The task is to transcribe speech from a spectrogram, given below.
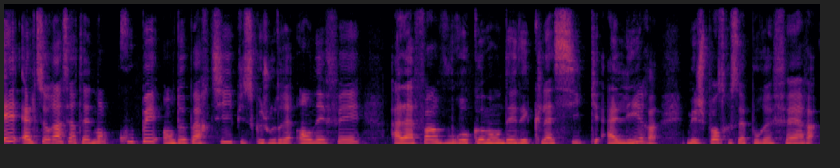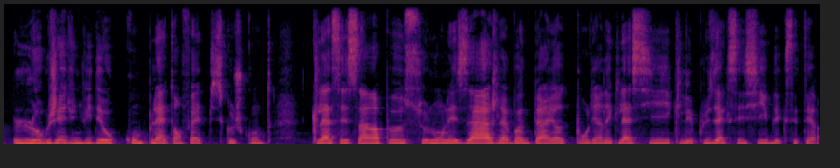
Et elle sera certainement coupée en deux parties puisque je voudrais en effet à la fin vous recommander des classiques à lire, mais je pense que ça pourrait faire l'objet d'une vidéo complète en fait puisque je compte classer ça un peu selon les âges, la bonne période pour lire les classiques, les plus accessibles, etc.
